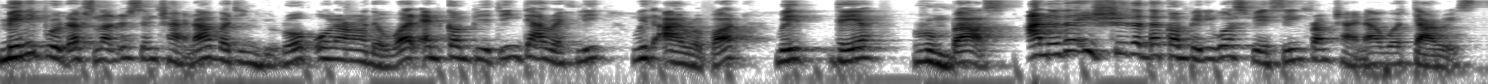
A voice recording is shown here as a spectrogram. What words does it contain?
many products not just in China but in Europe, all around the world and competing directly with iRobot with their Roombas. Another issue that the company was facing from China were tariffs.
